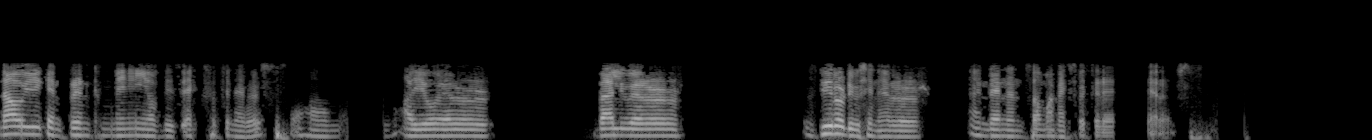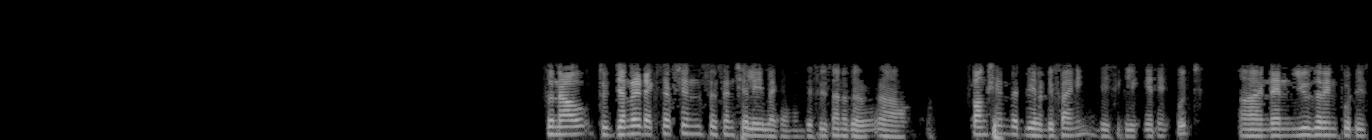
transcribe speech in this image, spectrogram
Now you can print many of these exception errors. Um, IO error, value error, zero division error and then and some unexpected errors. So now to generate exceptions essentially like I mean, this is another uh, function that we are defining basically get input and then user input is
